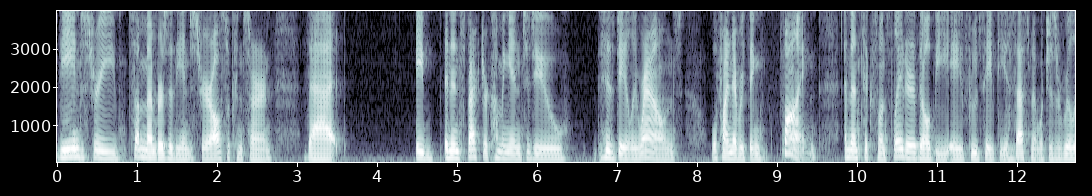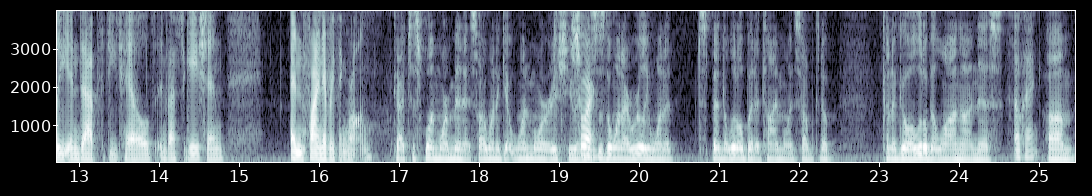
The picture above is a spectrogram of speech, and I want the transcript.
The industry, some members of the industry are also concerned that a, an inspector coming in to do his daily rounds will find everything fine. And then six months later, there'll be a food safety mm. assessment, which is a really in depth, detailed investigation, and find everything wrong. Got just one more minute, so I want to get one more issue. Sure. And this is the one I really want to spend a little bit of time on, so I'm going to kind of go a little bit long on this. Okay. Um,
